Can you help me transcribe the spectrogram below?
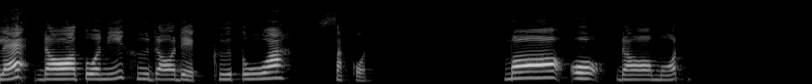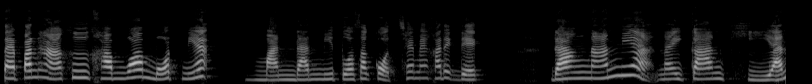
และดอตัวนี้คือดอเด็กคือตัวสะกด มอโอดอมด แต่ปัญหาคือคำว่ามดเนี้ย มันดันมีตัวสะกดใช่ไหมคะเด็กๆ ดังนั้นเนี่ยในการเขียน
